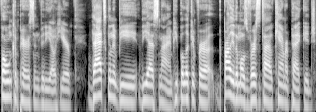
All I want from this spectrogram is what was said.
phone comparison video here. That's going to be the S9. People looking for probably the most versatile camera package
